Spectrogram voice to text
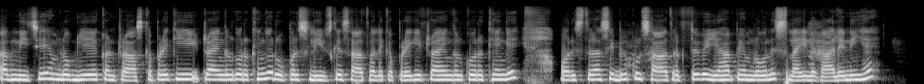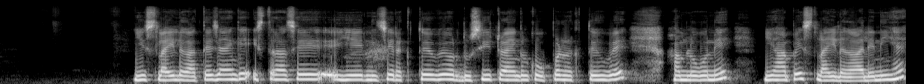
अब नीचे हम लोग ये कंट्रास्ट कपड़े की ट्रायंगल को रखेंगे और ऊपर स्लीव्स के साथ वाले कपड़े की ट्रायंगल को रखेंगे। और इस तरह से बिल्कुल साथ रखते हुए यहाँ पे हम लोगों ने सिलाई लगा लेनी है। ये सिलाई लगाते जाएँगे। इस तरह से ये नीचे रखते हुए और दूसरी ट्रायंगल को ऊपर रखते हुए हम लोगों ने यहाँ पे सिलाई लगा लेनी है।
